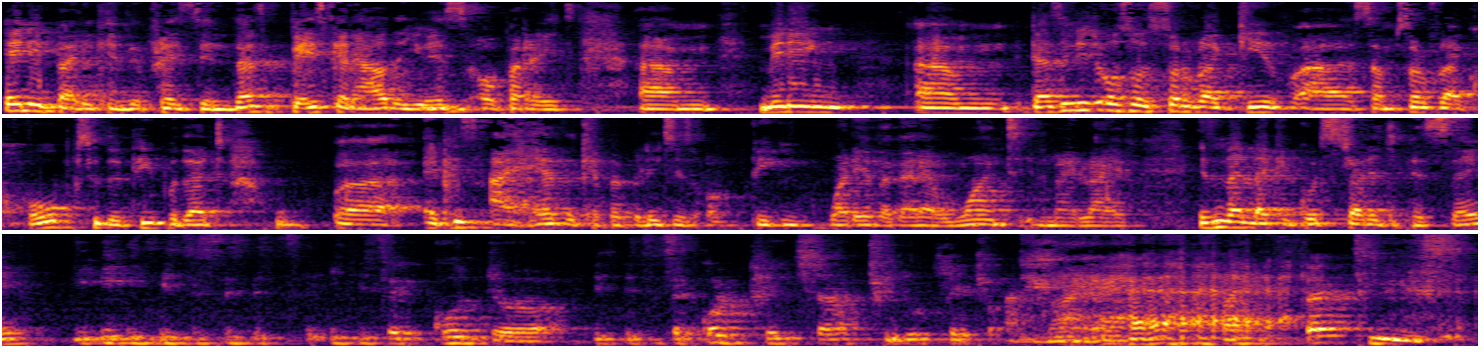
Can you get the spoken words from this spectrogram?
anybody can be president. That's basically how the US operates. Um, meaning, um, doesn't it also sort of like give uh, some sort of like hope to the people that uh, at least I have the capabilities of being whatever that I want in my life? Isn't that like a good strategy per se? It, it, it's, it's, it's, a good uh, it, it's a good picture to look at to admire. but the fact is,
